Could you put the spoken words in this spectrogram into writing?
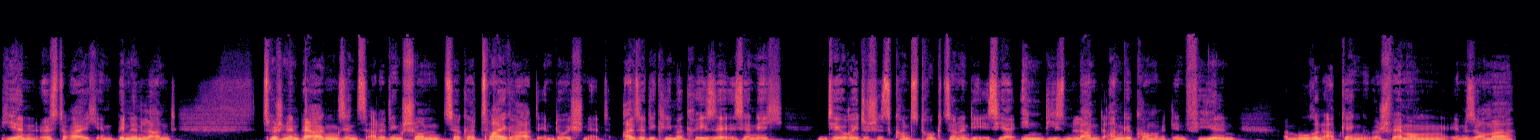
Hier in Österreich, im Binnenland, zwischen den Bergen sind es allerdings schon circa zwei Grad im Durchschnitt. Also die Klimakrise ist ja nicht ein theoretisches Konstrukt, sondern die ist ja in diesem Land angekommen mit den vielen Murenabgängen, Überschwemmungen im Sommer.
